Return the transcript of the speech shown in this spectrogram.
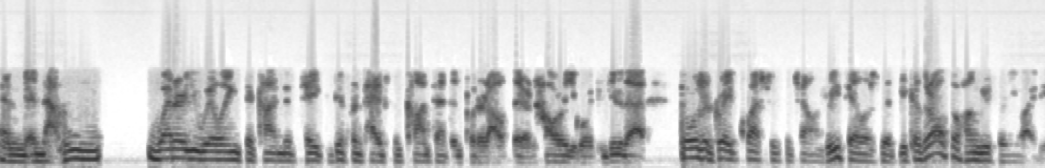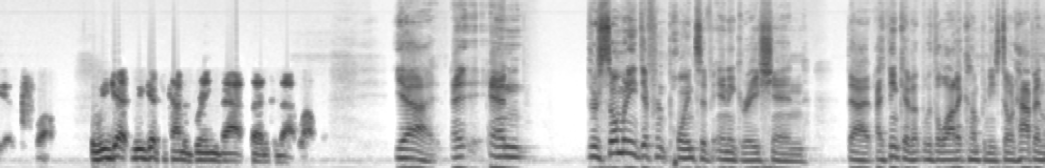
And and who, when are you willing to kind of take different types of content and put it out there, and how are you going to do that? Those are great questions to challenge retailers with because they're also hungry for new ideas as well. So we get we get to kind of bring that then to that level. Yeah, and there's so many different points of integration that I think with a lot of companies don't happen.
